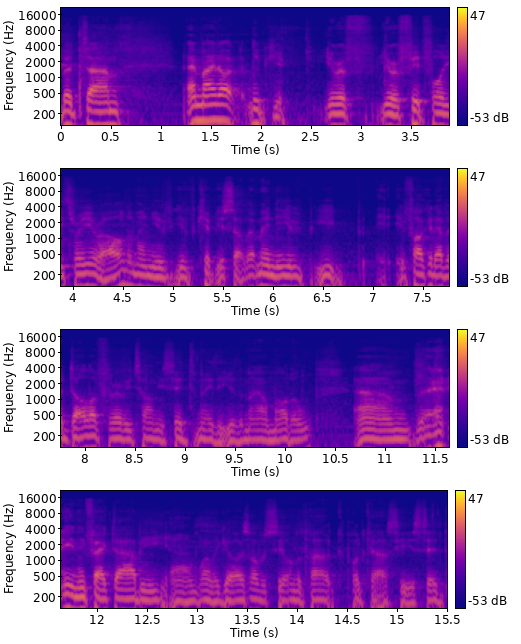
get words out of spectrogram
But um, and mate, I, look, you, you're a f- you're a fit 43 year old. I mean, you've you've kept yourself. I mean, you you. If I could have a dollar for every time you said to me that you're the male model, um, and in fact, Arby, um, one of the guys obviously on the po- podcast here, said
